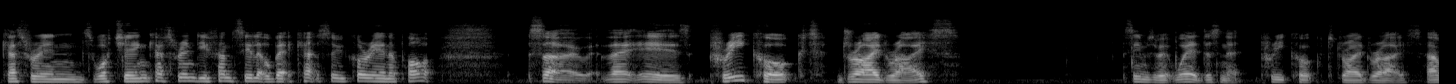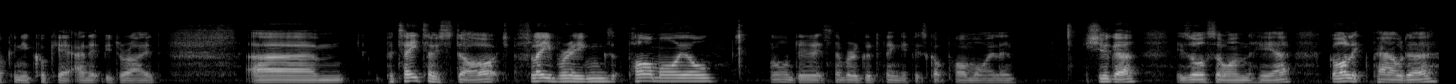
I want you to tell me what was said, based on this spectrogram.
Catherine's watching. Catherine, do you fancy a little bit of katsu curry in a pot? So there is pre-cooked dried rice. Seems a bit weird, doesn't it? Pre-cooked dried rice. How can you cook it and it be dried? Um, potato starch, flavourings, palm oil. Oh dear, it's never a good thing if it's got palm oil in. Sugar is also on here. Garlic powder,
